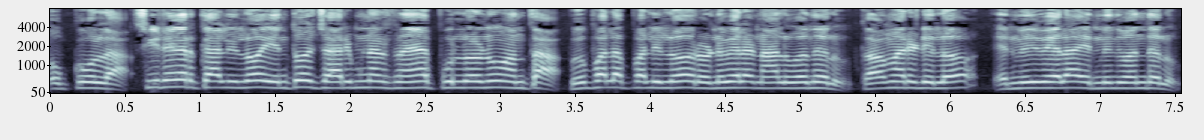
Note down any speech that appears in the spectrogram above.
ఒక్కోలా. శ్రీనగర్ ఖాళీలో ఎంతో చార్మినార్ స్నేహపూర్లోనూ అంతా. భూపాలపల్లిలో రెండు వేల నాలుగు వందలు కామారెడ్డిలో ఎనిమిది వేల ఎనిమిది వందలు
